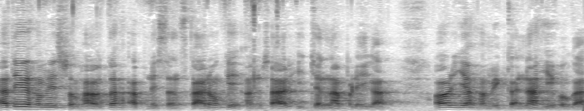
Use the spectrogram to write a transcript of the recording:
अतएव हमें स्वभावतः अपने संस्कारों के अनुसार ही चलना पड़ेगा और यह हमें करना ही होगा।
